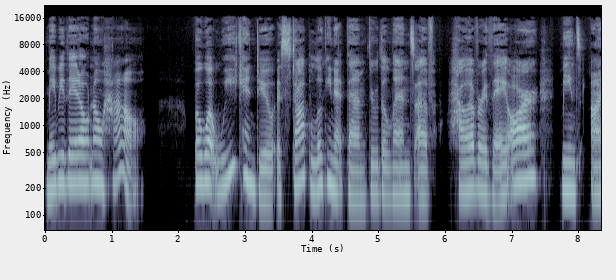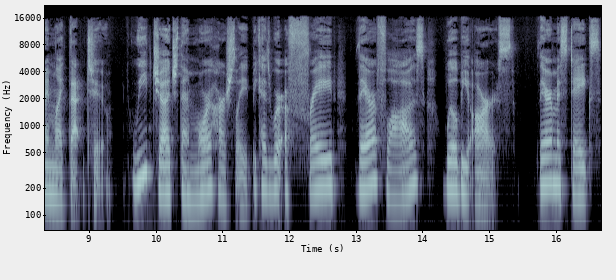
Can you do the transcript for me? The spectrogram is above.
Maybe they don't know how. But what we can do is stop looking at them through the lens of however they are means I'm like that too. We judge them more harshly because we're afraid their flaws will be ours. Their mistakes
